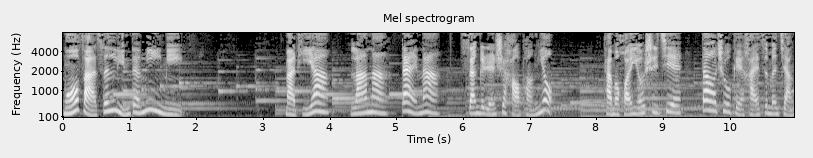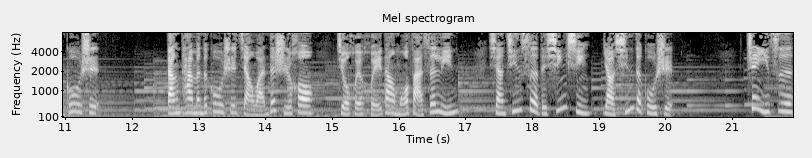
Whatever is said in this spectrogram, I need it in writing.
魔法森林的秘密。马提亚、拉娜、戴娜三个人是好朋友，他们环游世界，到处给孩子们讲故事。当他们的故事讲完的时候，就会回到魔法森林，向金色的星星要新的故事。这一次，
